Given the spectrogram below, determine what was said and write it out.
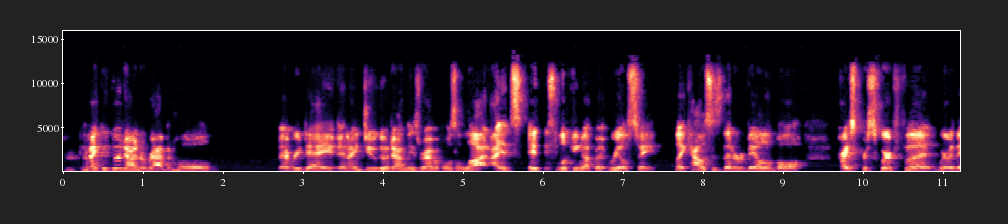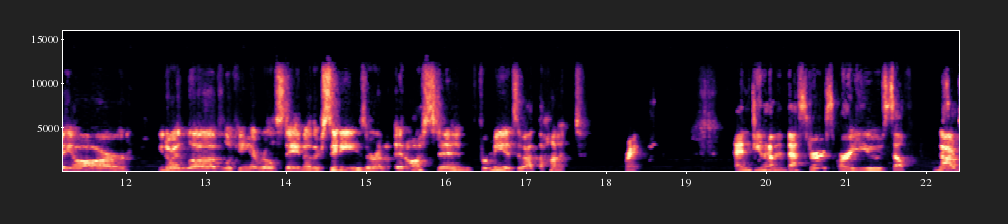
Hmm. If I could go down a rabbit hole every day, and I do go down these rabbit holes a lot, it's it's looking up at real estate, like houses that are available, price per square foot, where they are. You know, I love looking at real estate in other cities or in Austin. For me, it's about the hunt. And do you have investors or are you self? Not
